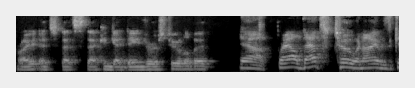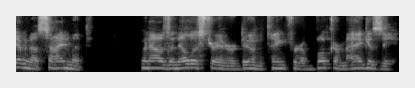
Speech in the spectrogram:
right. It's that's that can get dangerous too a little bit. Yeah, well, that's too. When I was given an assignment when I was an illustrator doing a thing for a book or magazine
